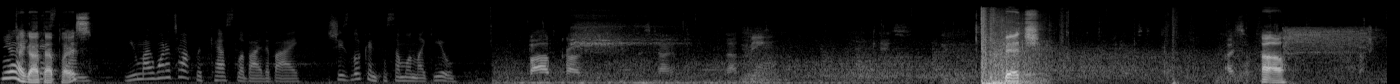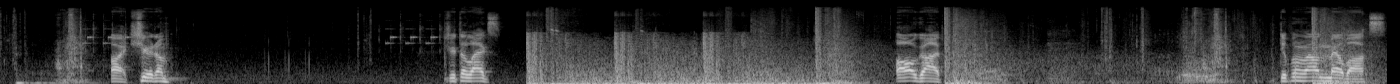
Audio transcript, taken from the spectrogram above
Yeah, I got that place. then. You might want to talk with Kessler, by the by. She's looking for someone like you. Bob Crosby this time, not me. Case. Bitch. Uh oh. Alright, shoot him. Shoot the legs. Oh god. Dip him around the mailbox.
